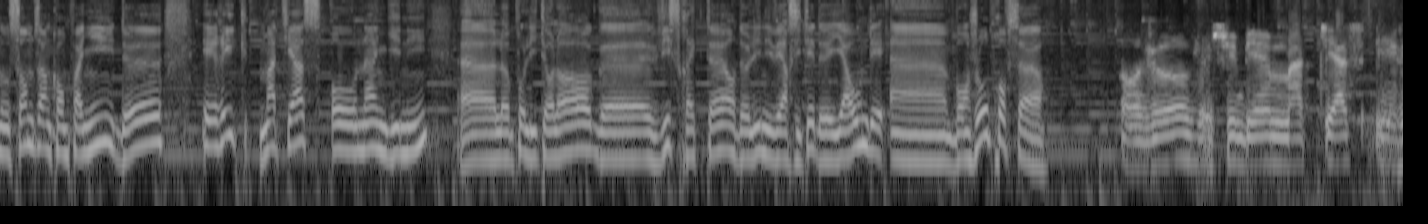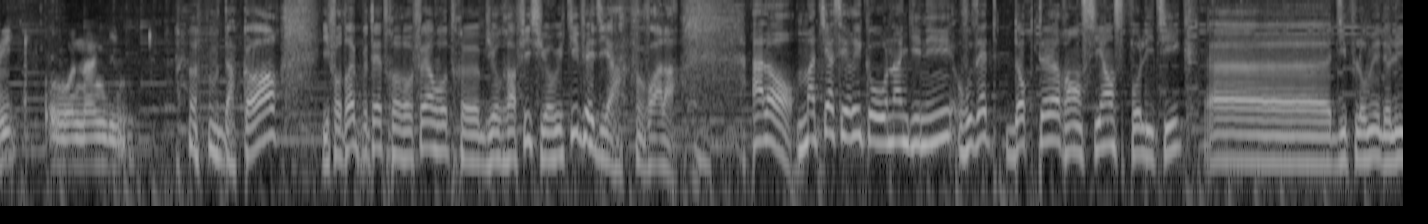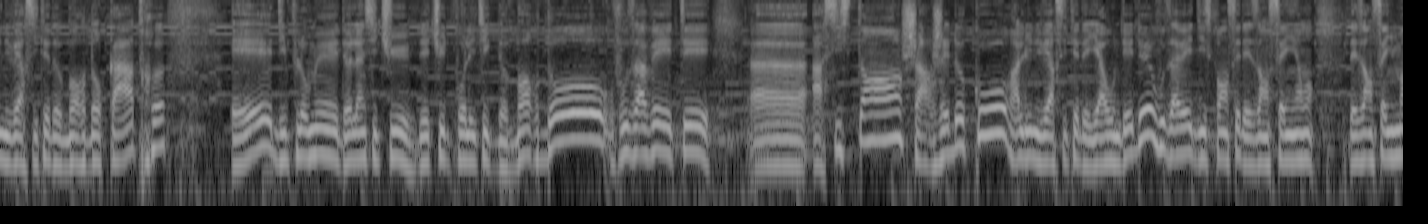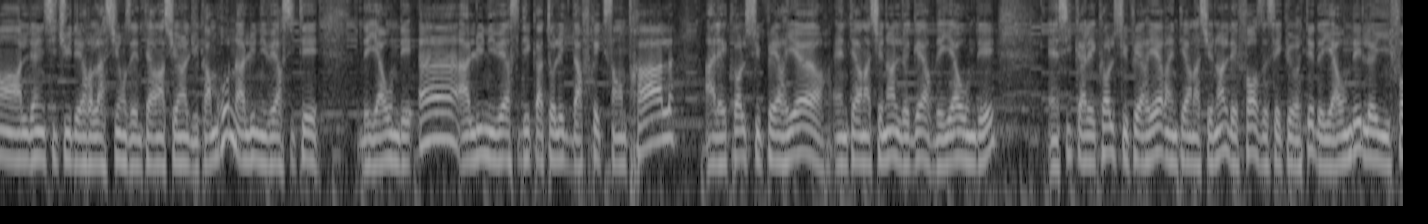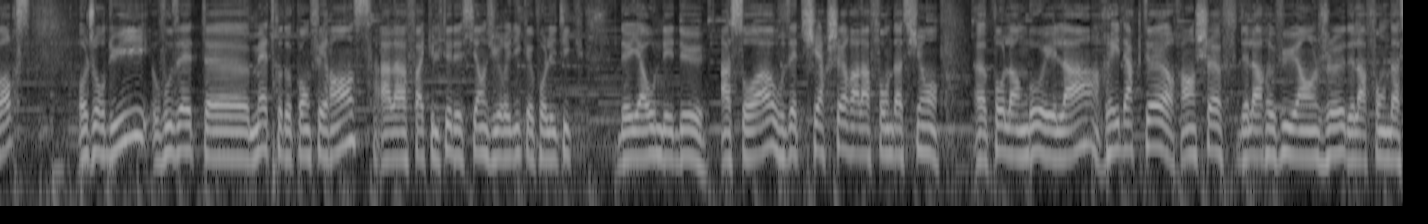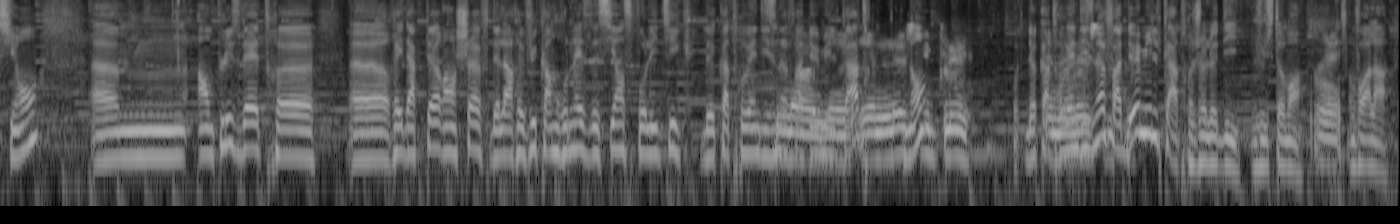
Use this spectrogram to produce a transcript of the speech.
Nous sommes en compagnie de Eric Mathias Onangini, euh, le politologue, euh, vice-recteur de l'université de Yaoundé. bonjour professeur. Bonjour, je suis bien Mathias Eric Onangini. D'accord. Il faudrait peut-être refaire votre biographie sur Wikipédia. Voilà. Alors, Mathias Eric Onangini, vous êtes docteur en sciences politiques, euh, diplômé de l'Université de Bordeaux 4 et diplômé de l'Institut d'études politiques de Bordeaux. Vous avez été euh, assistant, chargé de cours à l'Université de Yaoundé 2. Vous avez dispensé des, enseignants, des enseignements à l'Institut des relations internationales du Cameroun, à l'Université de Yaoundé 1, à l'Université catholique d'Afrique centrale, à l'École supérieure internationale de guerre de Yaoundé ainsi qu'à l'École supérieure internationale des forces de sécurité de Yaoundé, l'EI-Force. Aujourd'hui, vous êtes euh, maître de conférence à la faculté des sciences juridiques et politiques de Yaoundé 2 à Soa. Vous êtes chercheur à la fondation euh, Paul Ango et là, rédacteur en chef de la revue Enjeux de la fondation. Euh, en plus d'être rédacteur en chef de la revue camerounaise de sciences politiques de 99 à 2004. non? plus. De 99 à 2004, je le dis, justement. Voilà.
